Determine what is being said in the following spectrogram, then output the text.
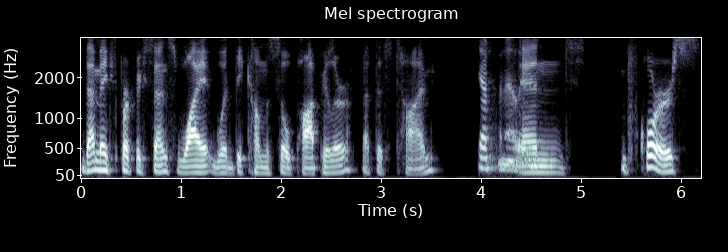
that makes perfect sense why it would become so popular at this time. Definitely. And of course,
